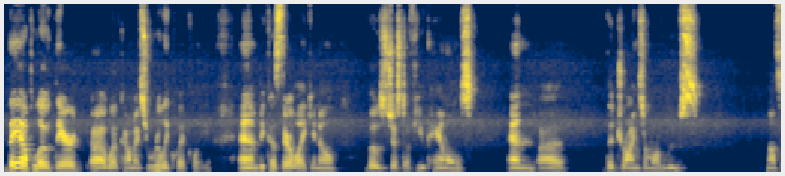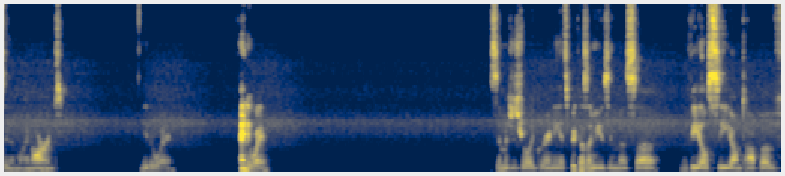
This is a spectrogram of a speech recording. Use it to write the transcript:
they upload their uh, web comics really quickly, and because they're like you know those just a few panels, and uh, the drawings are more loose. Not saying that mine aren't. Either way. Anyway, this image is really grainy. It's because I'm using this uh, VLC on top of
